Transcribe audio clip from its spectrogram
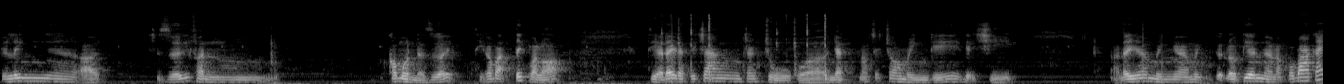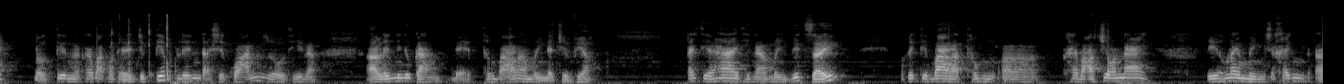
cái link ở dưới cái phần comment ở dưới thì các bạn tích vào nó. Thì ở đây là cái trang trang chủ của Nhật nó sẽ cho mình cái địa chỉ. Ở đây mình à, mình đầu tiên là nó có ba cách. Đầu tiên là các bạn có thể trực tiếp lên đại sứ quán rồi thì là à, lên đến càng để thông báo là mình đã chuyển việc. Cách thứ hai thì là mình viết giấy. Và cách thứ ba là thông uh, khai báo trên online. Thì hôm nay mình sẽ khai, uh, à,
